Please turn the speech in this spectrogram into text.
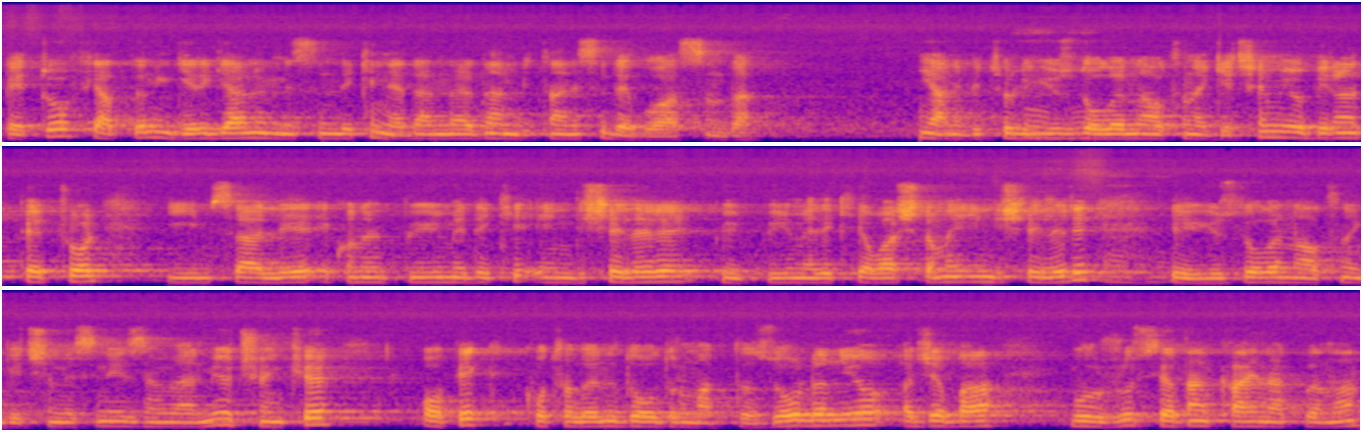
Petrol fiyatlarının geri gelmemesindeki nedenlerden bir tanesi de bu aslında. Yani bir türlü 100 doların altına geçemiyor Brent petrol. İyimserliğe, ekonomik büyümedeki endişelere, büy- büyümedeki yavaşlama endişeleri e, 100 doların altına geçilmesine izin vermiyor. Çünkü OPEC kotalarını doldurmakta zorlanıyor. Acaba bu Rusya'dan kaynaklanan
